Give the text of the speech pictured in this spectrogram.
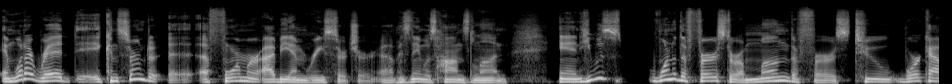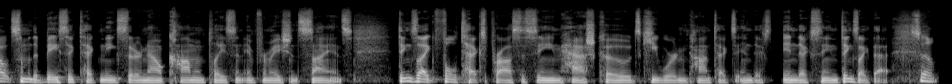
And what I read, it concerned a, a former IBM researcher. Um, his name was Hans Luhn, and he was one of the first or among the first to work out some of the basic techniques that are now commonplace in information science. Things like full text processing, hash codes, keyword and context index, indexing, things like that. So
